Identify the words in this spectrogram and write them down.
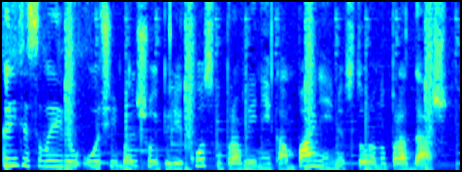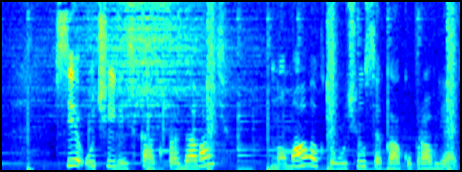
Кризис выявил очень большой перекос в управлении компаниями в сторону продаж. Все учились, как продавать, но мало кто учился, как управлять.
